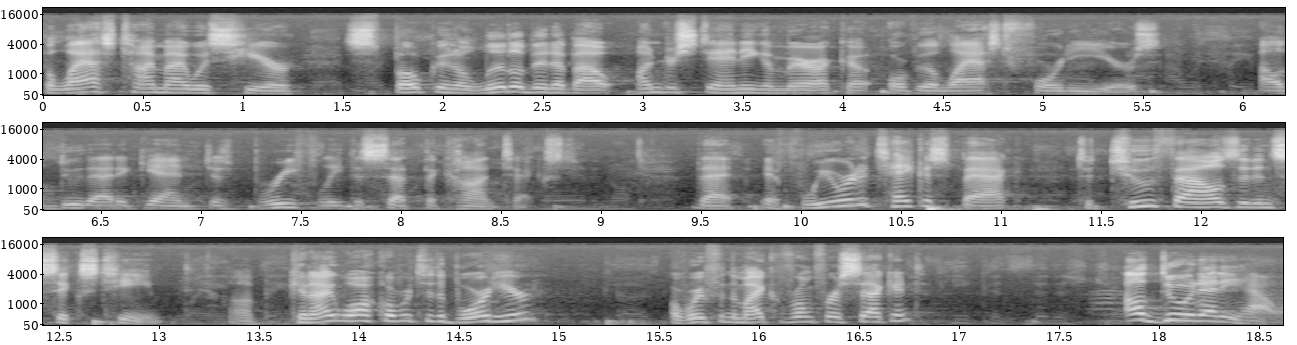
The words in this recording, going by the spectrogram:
the last time I was here, spoken a little bit about understanding America over the last 40 years. I'll do that again, just briefly to set the context that if we were to take us back to 2016, um, can I walk over to the board here? Away from the microphone for a second? I'll do it anyhow.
